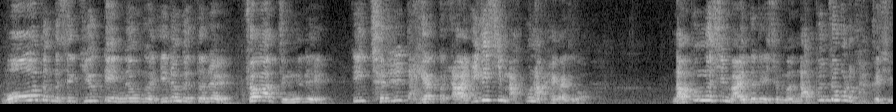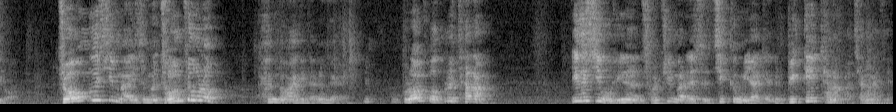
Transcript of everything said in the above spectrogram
모든 것이 기억되어 있는 것 이런 것들을 종합 정리를 이 처리를 다 해갖고 아 이것이 맞구나 해가지고 나쁜 것이 많이 들어있으면 나쁜 쪽으로 갈 것이고 좋은 것이 많이 있으면 좋은 쪽으로 행동하게 되는 거예요. 그렇고 그렇잖아. 이것이 우리는 솔직히 말해서 지금 이야기하는 빅데이터나 마찬가지야.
